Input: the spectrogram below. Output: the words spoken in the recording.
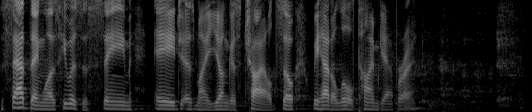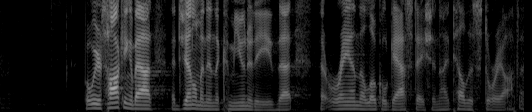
The sad thing was, he was the same age as my youngest child, so we had a little time gap, right? But we were talking about a gentleman in the community that, that ran the local gas station. I tell this story often.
